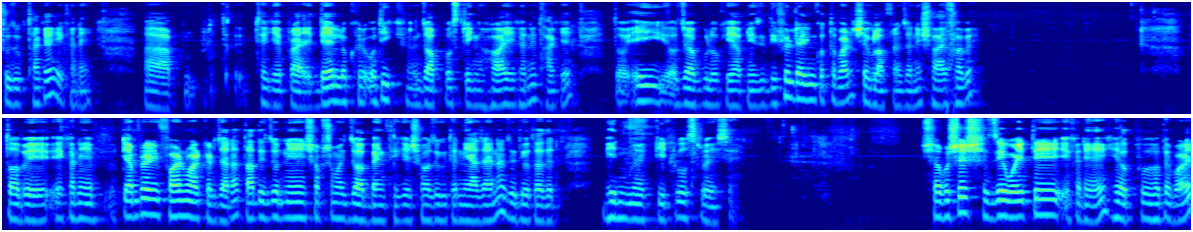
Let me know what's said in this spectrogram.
সুযোগ থাকে। এখানে থেকে প্রায় দেড় লক্ষের অধিক জব পোস্টিং হয় এখানে থাকে। তো এই জবগুলোকে আপনি যদি ফিল্টারিং করতে পারেন, সেগুলো আপনার জন্য সহায়ক হবে। তবে এখানে টেম্পোরারি ফরেন ওয়ার্কার যারা, তাদের জন্য সবসময় জব ব্যাংক থেকে সহযোগিতা নেওয়া যায় না, যদিও তাদের ভিন্ন একটি টুলস রয়েছে। সর্বশেষ যে ওয়েতে এখানে হেল্পফুল হতে পারে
